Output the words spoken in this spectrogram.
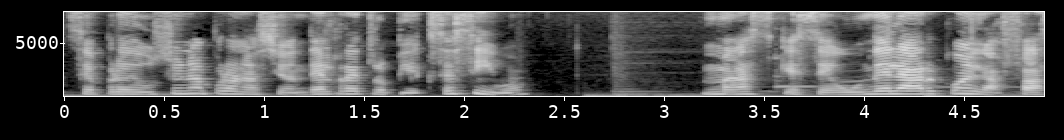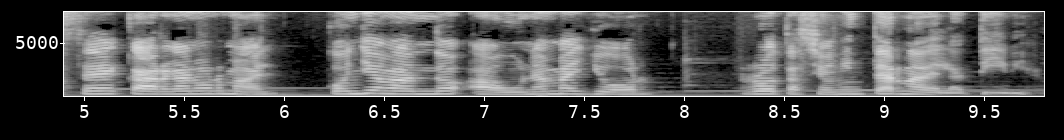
se produce una pronación del retropié excesivo, más que se hunde el arco en la fase de carga normal, conllevando a una mayor rotación interna de la tibia.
